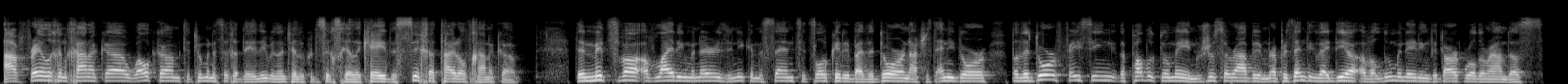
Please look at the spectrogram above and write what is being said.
Afreilich and Chanukah, welcome to Two Minutes Sicha Daily. We're going to look at the Sicha title of Chanukah. The mitzvah of lighting menorah is unique in the sense it's located by the door, not just any door, but the door facing the public domain, Rishus Harabim, representing the idea of illuminating the dark world around us.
